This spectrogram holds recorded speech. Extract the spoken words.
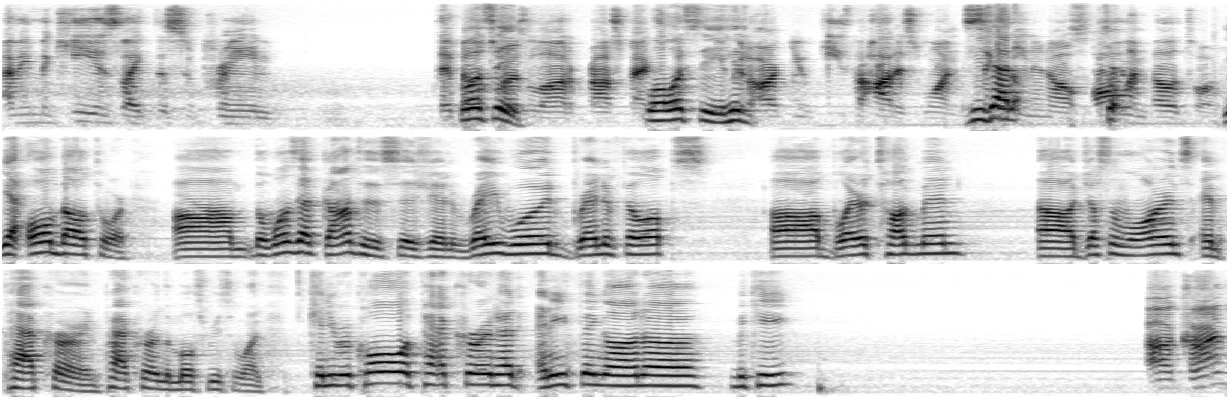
I mean, McKee is like the supreme. They Well, let's Bellator see. has a lot of prospects. Well, let's see. You His- could argue he's the hottest one. He's 16 had- and 0, all in Bellator. Yeah, all Bellator. Um, the ones that have gone to decision: Ray Wood, Brandon Phillips, uh, Blair Tugman, uh, Justin Lawrence, and Pat Curran. Pat Curran, the most recent one. Can you recall if Pat Curran had anything on uh, McKee? Uh, Curran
